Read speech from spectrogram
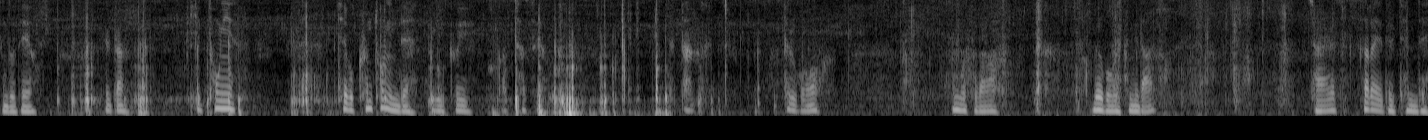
정도 돼요. 일단 이 통이 제법 큰 통인데 여기 거의 꽉 찼어요. 일단 들고 연못에다가 넣어보겠습니다. 잘 살아야 될 텐데.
